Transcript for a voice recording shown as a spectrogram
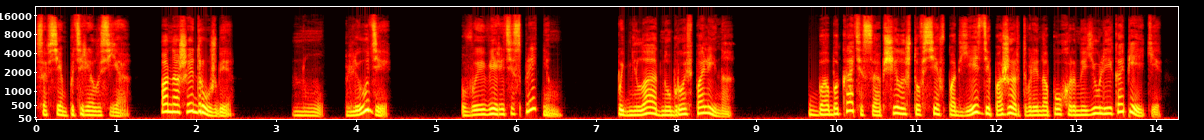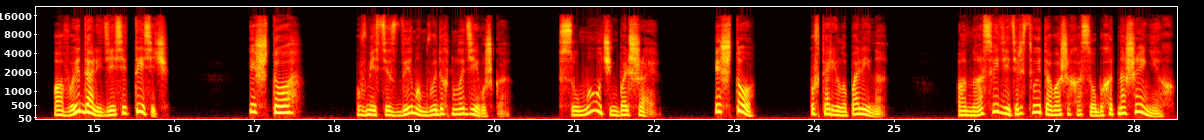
совсем потерялась я. «О нашей дружбе». «Ну, люди». «Вы верите сплетням?» — подняла одну бровь Полина. Баба Катя сообщила, что все в подъезде пожертвовали на похороны Юлии копейки, а вы дали 10 тысяч. «И что?» Вместе с дымом выдохнула девушка. Сумма очень большая. «И что?» — повторила Полина. «Она свидетельствует о ваших особых отношениях».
